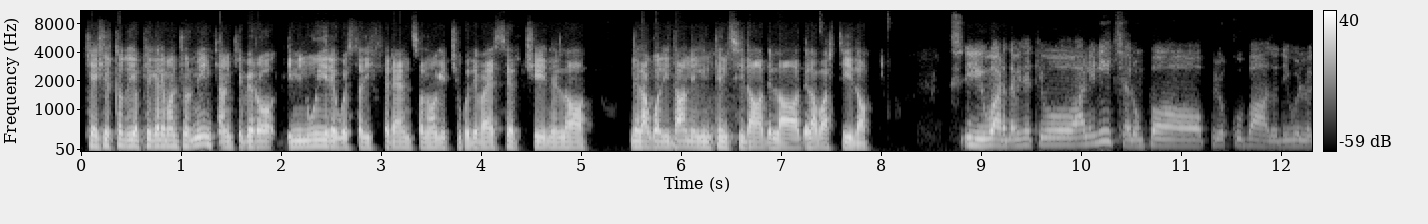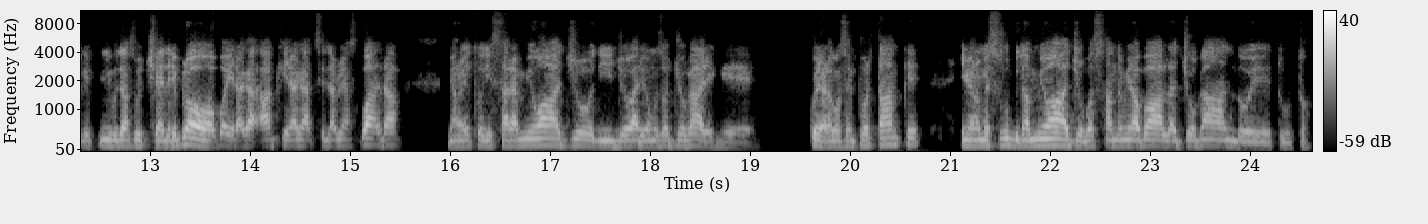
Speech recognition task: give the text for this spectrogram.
che hai cercato di applicare maggiormente anche per diminuire questa differenza no, che ci poteva esserci nella, nella qualità, nell'intensità della, della, partita? Sì, guarda, mi sentivo all'inizio, ero un po' preoccupato di quello che mi poteva succedere, però poi raga- anche i ragazzi della prima squadra mi hanno detto di stare a mio agio, di giocare come so giocare, che quella è la cosa importante e mi hanno messo subito a mio agio, passandomi la palla, giocando e tutto.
